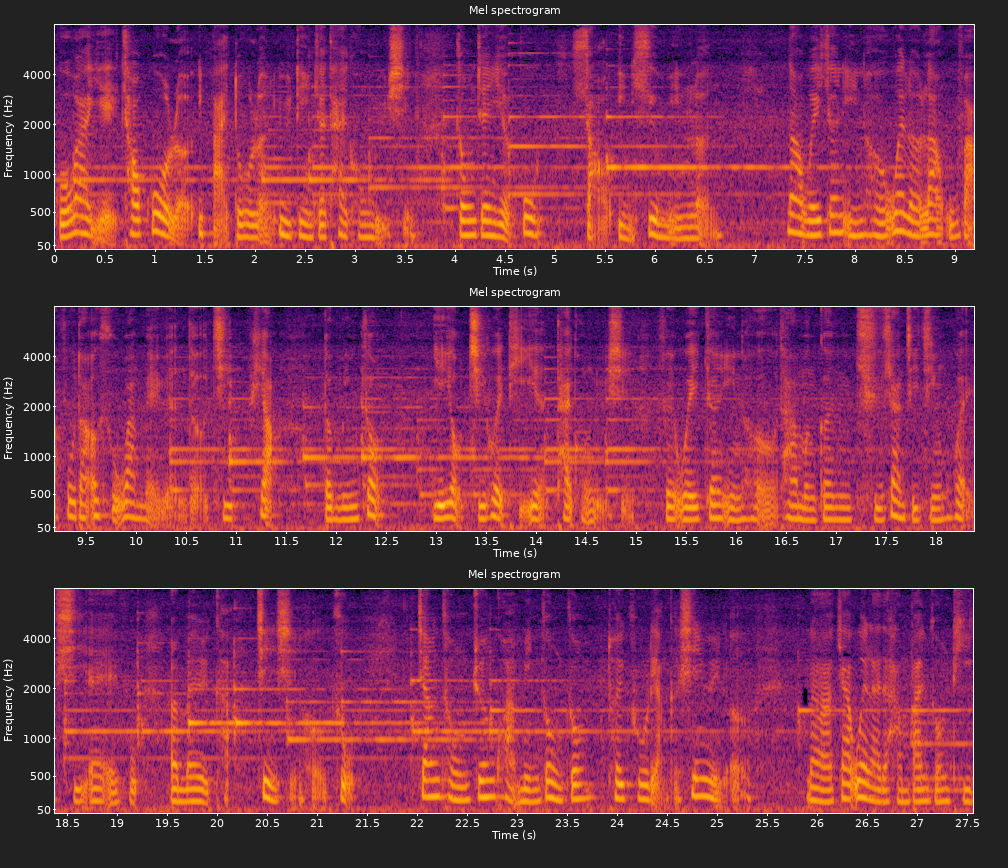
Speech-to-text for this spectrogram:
国外也超过了一百多人预定这太空旅行，中间也不少影视名人。那维珍银河为了让无法负担二十五万美元的机票的民众也有机会体验太空旅行。所以维珍银河他们跟慈善基金会 CAF America 进行合作，将从捐款民众中推出两个幸运儿，那在未来的航班中提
